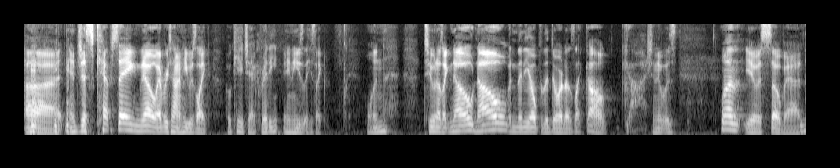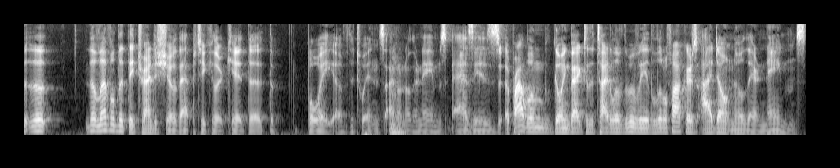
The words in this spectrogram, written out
uh, and just kept saying no every time. He was like, "Okay, Jack, ready?" And he's he's like, one, two, and I was like, "No, no!" And then he opened the door, and I was like, "Oh gosh!" And it was Well, it was so bad. the, the the level that they tried to show that particular kid, the the boy of the twins, I don't know their names, as is a problem. Going back to the title of the movie, the little Fockers, I don't know their names.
